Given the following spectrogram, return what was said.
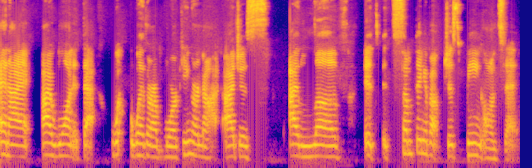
and I I wanted that wh- whether I'm working or not. I just I love it. It's something about just being on set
